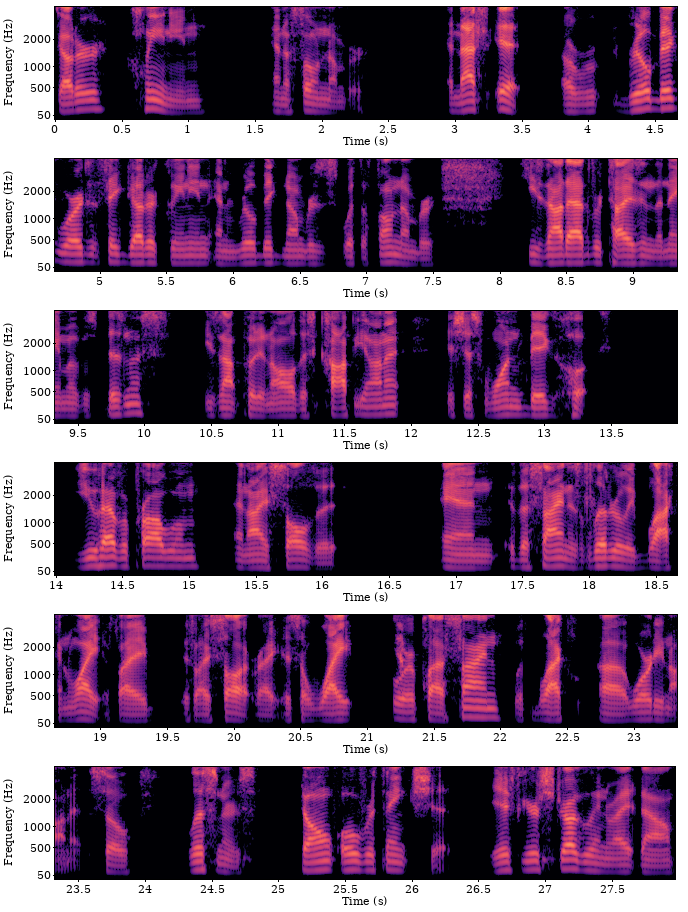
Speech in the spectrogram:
gutter cleaning and a phone number. And that's it. A r- real big words that say gutter cleaning and real big numbers with a phone number. He's not advertising the name of his business. He's not putting all this copy on it. It's just one big hook. You have a problem and I solve it. And the sign is literally black and white. If I if I saw it right, it's a white coroplast sign with black uh, wording on it. So, listeners, don't overthink shit. If you're struggling right now,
